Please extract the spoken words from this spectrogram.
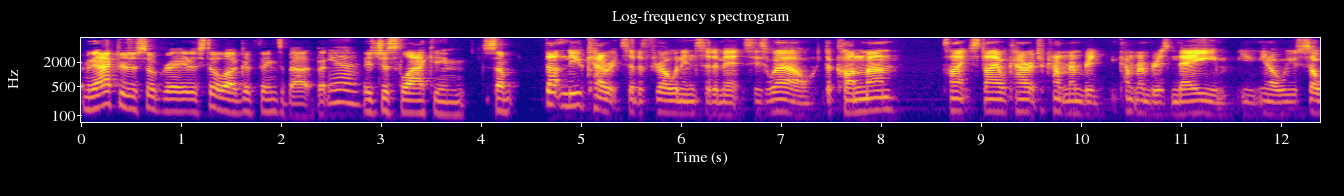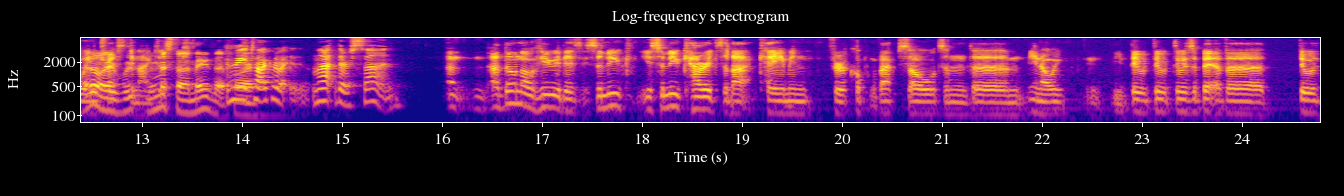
I mean, the actors are so great. There's still a lot of good things about it, but Yeah. it's just lacking some. that new character they're throwing into the mix as well, the con man type style character. Can't remember can't remember his name. You, you know, he was so I don't know. interesting. We, I we just, must not have made that who are you talking about? Not their son. and I don't know who it is. It's a new it's a new character that came in for a couple of episodes, and um, you know, there, there, there was a bit of a there was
